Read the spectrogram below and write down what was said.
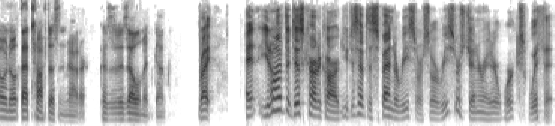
oh no that tough doesn't matter because of his element gun Right. And you don't have to discard a card. You just have to spend a resource. So a resource generator works with it,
